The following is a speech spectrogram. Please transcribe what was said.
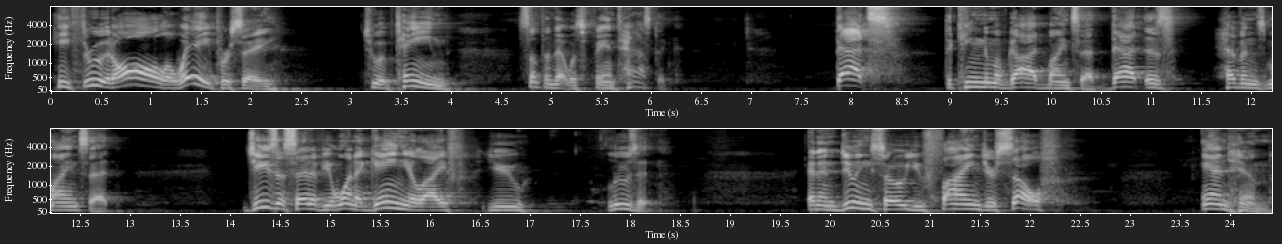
He threw it all away, per se, to obtain something that was fantastic. That's the kingdom of God mindset. That is heaven's mindset. Jesus said, if you want to gain your life, you lose it. And in doing so, you find yourself and Him.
